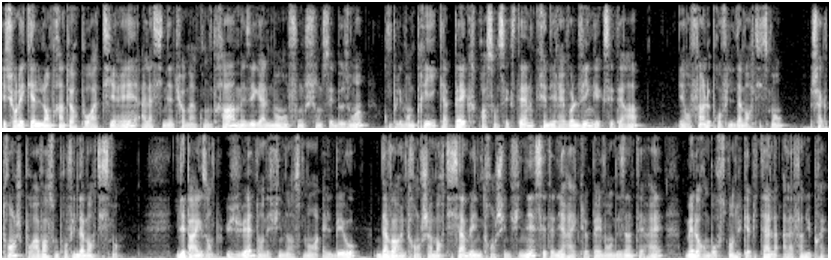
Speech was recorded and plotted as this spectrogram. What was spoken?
et sur lesquelles l'emprunteur pourra tirer à la signature d'un contrat, mais également en fonction de ses besoins, complément de prix, CAPEX, croissance externe, crédit revolving, etc. Et enfin le profil d'amortissement. Chaque tranche pourra avoir son profil d'amortissement. Il est par exemple usuel dans des financements LBO d'avoir une tranche amortissable et une tranche in fine, c'est-à-dire avec le paiement des intérêts, mais le remboursement du capital à la fin du prêt.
